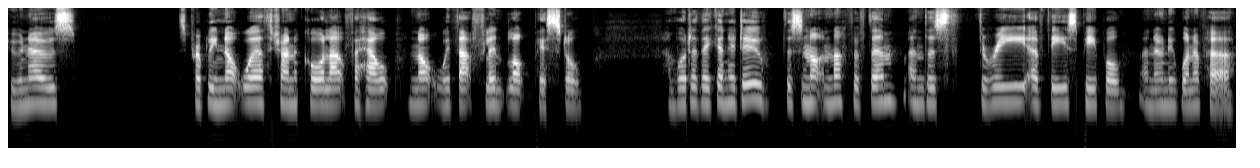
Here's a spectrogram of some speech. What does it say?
Who knows? It's probably not worth trying to call out for help, not with that flintlock pistol. And what are they going to do? There's not enough of them, and there's three of these people, and only one of her.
